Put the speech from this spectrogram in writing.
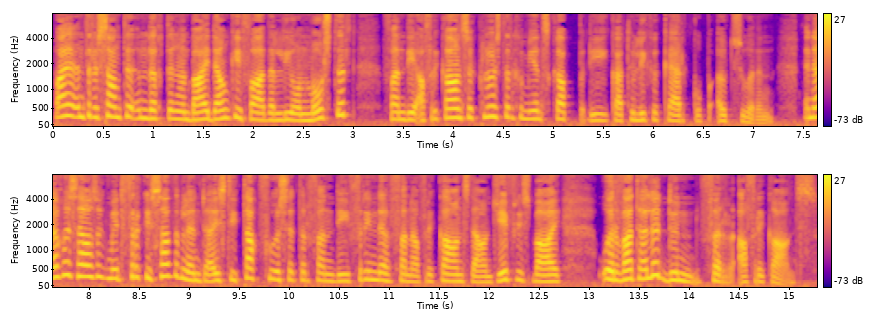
Baie interessante inligting en baie dankie Vader Leon Mostert van die Afrikaanse Kloostergemeenskap die Katolieke Kerk op Oudtshoorn. En nou gesels ek met Frikkie Sutherland, hy is die takvoorsitter van die Vriende van Afrikaans daar in Jeffreys Bay oor wat hulle doen vir Afrikaans.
